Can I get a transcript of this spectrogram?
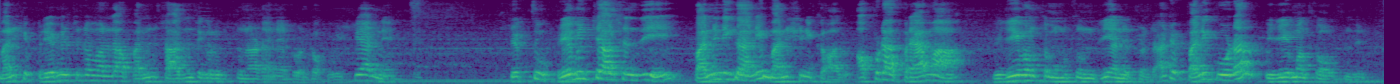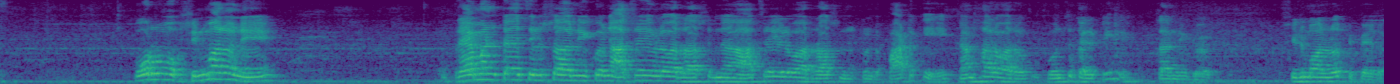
మనిషి ప్రేమించడం వల్ల ఆ పనిని సాధించగలుగుతున్నాడు అనేటువంటి ఒక విషయాన్ని చెప్తూ ప్రేమించాల్సింది పనిని కానీ మనిషిని కాదు. అప్పుడు ఆ ప్రేమ విజయవంతం అవుతుంది అనేటువంటి. అంటే పని కూడా విజయవంతం అవుతుంది పూర్వం ఒక సినిమాలోని ప్రేమంటే తెలుసా నీకు అని ఆత్రేయుల వారు రాసిన ఆత్రేయుల వారు రాసినటువంటి పాటకి ఘంటాల వారు గొంతు కలిపి దాన్ని సినిమాల్లో చెప్పారు.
